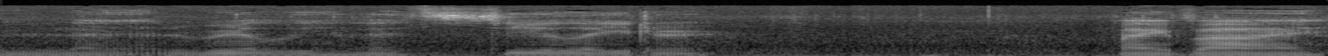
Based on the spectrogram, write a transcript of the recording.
Let, really let's see you later. Bye bye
